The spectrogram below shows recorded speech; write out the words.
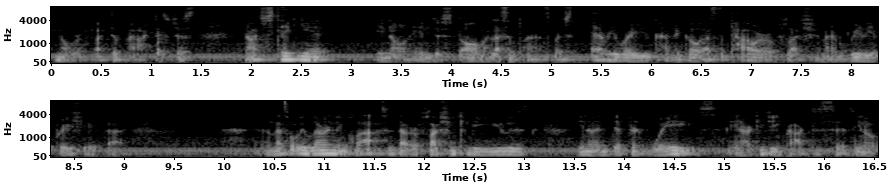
you know reflective practice, just not just taking it you know in just all my lesson plans, but just everywhere you kind of go. That's the power of reflection. I really appreciate that, and that's what we learned in class is that reflection can be used you know in different ways in our teaching practices. You know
